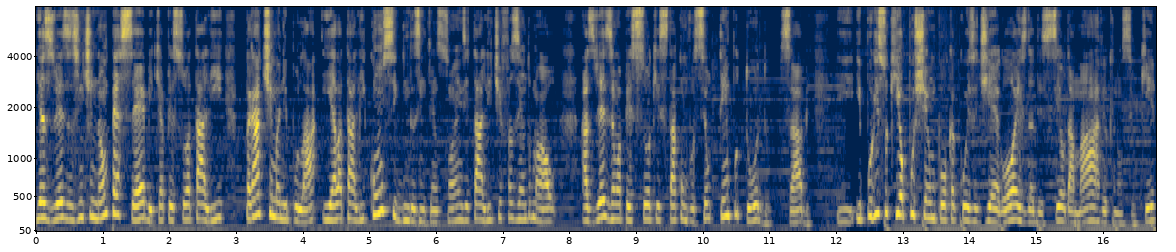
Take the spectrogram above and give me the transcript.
e às vezes a gente não percebe que a pessoa tá ali para te manipular e ela tá ali com segundas intenções e tá ali te fazendo mal. Às vezes é uma pessoa que está com você o tempo todo, sabe? E, e, por isso que eu puxei um pouco a coisa de heróis da DC ou da Marvel, que não sei o que,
